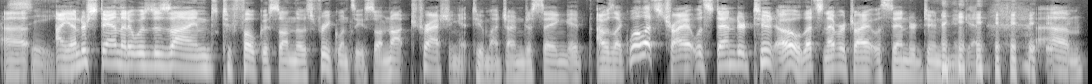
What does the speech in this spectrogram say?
Uh, see. I understand that it was designed to focus on those frequencies, so I'm not trashing it too much. I'm just saying it. I was like, well, let's try it with standard tune. Oh, let's never try it with standard tuning again. um,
